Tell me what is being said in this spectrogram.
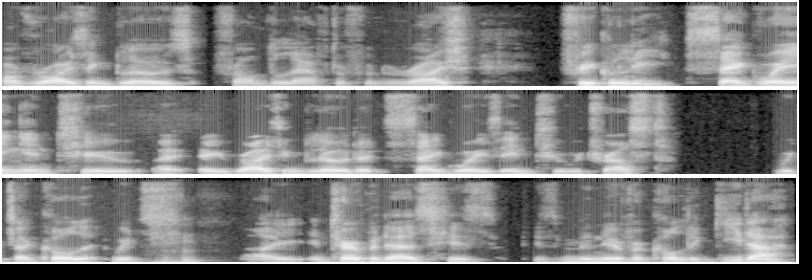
of rising blows from the left or from the right, frequently segueing into a, a rising blow that segues into a thrust, which I call it, which I interpret as his his maneuver called a guida.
